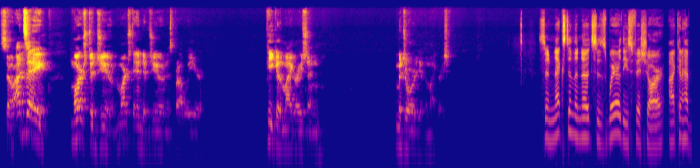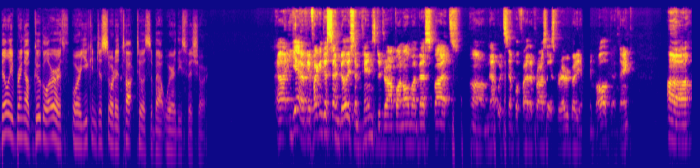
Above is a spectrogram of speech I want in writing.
So I'd say March to June. March to end of June is probably your peak of the migration, majority of the migration. So next in the notes is where these fish are. I can have Billy bring up Google Earth, or you can just sort of talk to us about where these fish are. Uh, yeah, if I can just send Billy some pins to drop on all my best spots, um, that would simplify the process for everybody involved, I think. Uh,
